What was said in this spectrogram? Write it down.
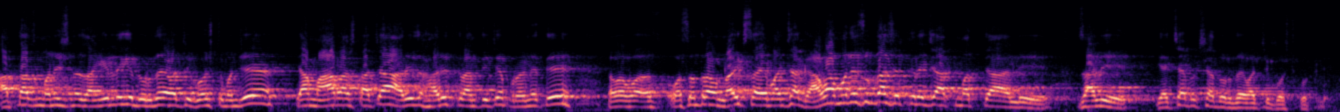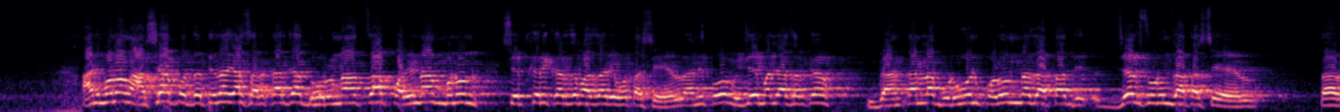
आत्ताच मनीषनं सांगितलं की दुर्दैवाची गोष्ट म्हणजे या महाराष्ट्राच्या हरित हरित क्रांतीचे प्रणेते व- वसंतराव नाईक साहेबांच्या गावामध्ये सुद्धा शेतकऱ्याची आत्महत्या आली झाली. याच्यापेक्षा दुर्दैवाची गोष्ट कुठली? आणि म्हणून अशा पद्धतीनं या सरकारच्या धोरणाचा परिणाम म्हणून शेतकरी कर्जबाजारी होत असेल आणि तो विजय मल्ल्यासारखं बँकांना बुडवून पळून न जाता जग सोडून जात असेल तर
